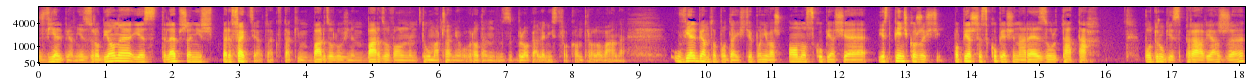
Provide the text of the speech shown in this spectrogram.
uwielbiam. Jest zrobione, jest lepsze niż perfekcja, tak, w takim bardzo luźnym, bardzo wolnym tłumaczeniu rodem z bloga Lenistwo Kontrolowane. Uwielbiam to podejście, ponieważ ono skupia się, jest pięć korzyści. Po pierwsze, skupia się na rezultatach. Po drugie, sprawia, że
